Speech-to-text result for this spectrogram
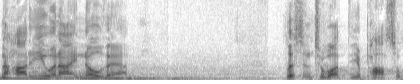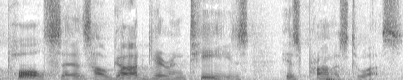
Now, how do you and I know that? Listen to what the Apostle Paul says how God guarantees his promise to us.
